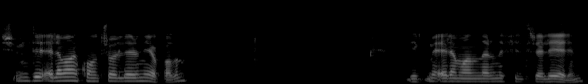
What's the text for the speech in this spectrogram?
Şimdi eleman kontrollerini yapalım. Dikme elemanlarını filtreleyelim.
